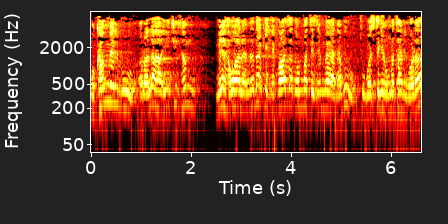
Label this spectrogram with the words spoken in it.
مکمل بو، اور اللہ یہ چیز ہم میں حوالہ ندا کہ حفاظت امت ذمہ نبو چو وستگیں امتانی وڑا،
